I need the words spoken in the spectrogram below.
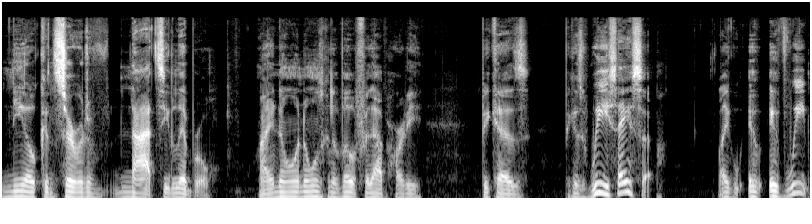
neoconservative Nazi liberal, right? No one, no one's gonna vote for that party because because we say so. Like if if we,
